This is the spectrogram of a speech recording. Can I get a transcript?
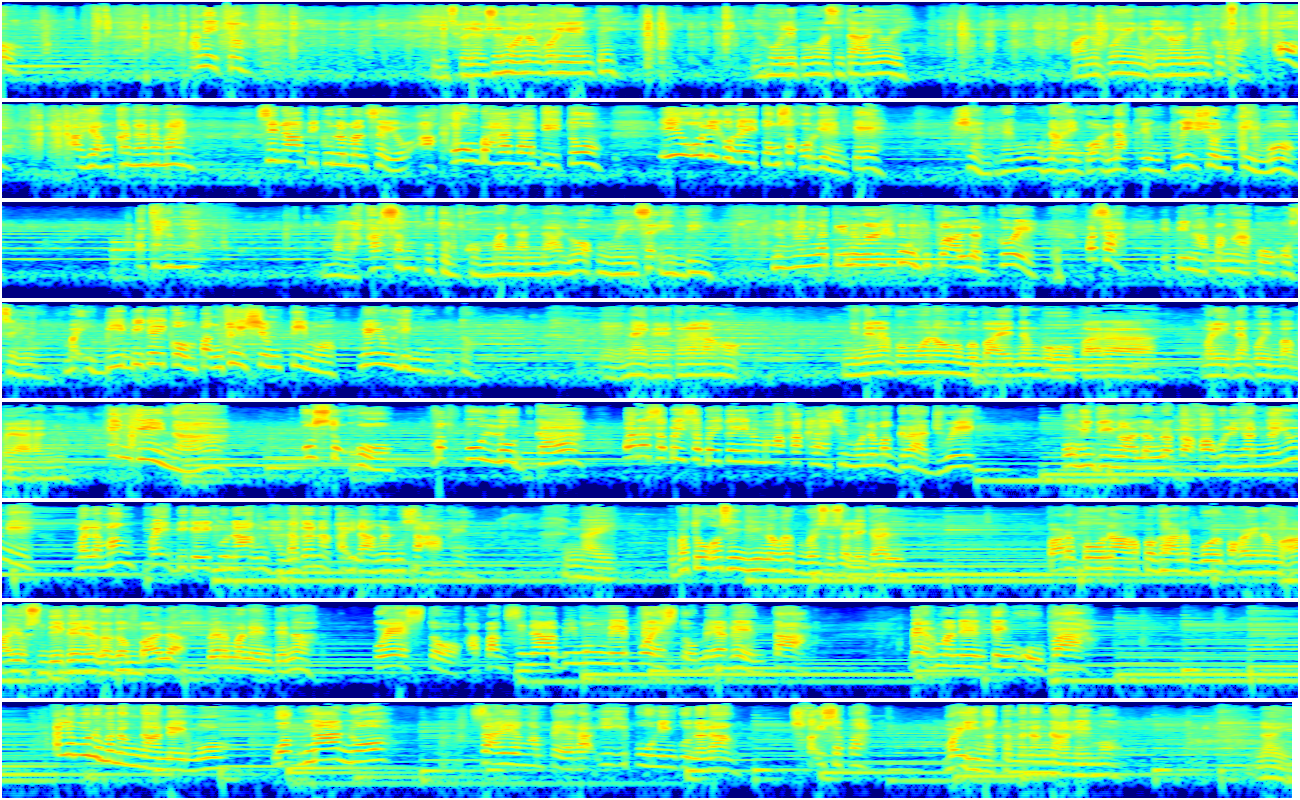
Oh, ano ito? Disconnection ho ng kuryente. Nahuli ko kasi tayo eh. Paano po yun yung enrollment ko pa? Oh, ayang ka na naman. Sinabi ko naman sa'yo, akong bahala dito. Ihuli ko na itong sa kuryente. Siyempre, ang unahin ko, anak, yung tuition fee mo. At alam mo, malakas ang kutob ko. Mananalo ako ngayon sa ending. Nangangati na nga yung mga palad ko eh. Basta, ipinapangako ko sa'yo, maibibigay ko ang pang tuition fee mo ngayong linggong ito. Eh, Nay, ganito na lang ho. Hindi na lang po muna ako magbabayad ng buo para maliit lang po yung babayaran nyo. Hindi na. Gusto ko, mag-full load ka para sabay-sabay kayo ng mga kaklase mo na mag-graduate. Kung hindi nga lang nagkakahulihan ngayon eh, malamang maibigay ko na ang halaga na kailangan mo sa akin. Nay, ba't ho kasi hindi lang kayo pwesto sa legal? Para po nakakapaghanap buhay pa kayo ng maayos, hindi kayo nagagambala, permanente na. Pwesto, kapag sinabi mong may pwesto, may renta. Permanenteng upa. Alam mo naman ang nanay mo. Huwag na, no? Sayang ang pera, iipunin ko na lang. Tsaka isa pa, maingat naman ang nanay mo. Nay,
